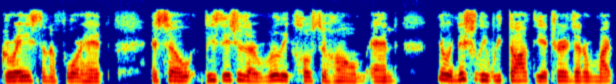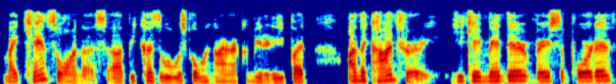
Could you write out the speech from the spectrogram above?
grazed on the forehead. And so these issues are really close to home. And you know, initially we thought the attorney general might, might cancel on us uh, because of what was going on in our community. But on the contrary, he came in there very supportive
